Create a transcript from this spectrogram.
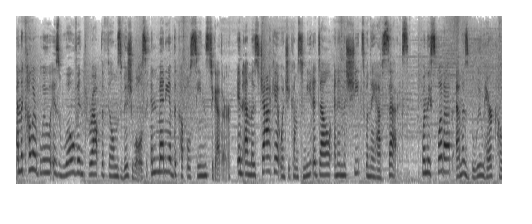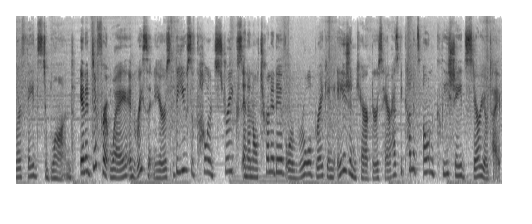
and the color blue is woven throughout the film's visuals in many of the couple's scenes together. In Emma's jacket when she comes to meet Adele, and in the sheets when they have sex. When they split up, Emma's blue hair color fades to blonde. In a different way, in recent years, the use of colored streaks in an alternative or rule breaking Asian character's hair has become its own cliched stereotype.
